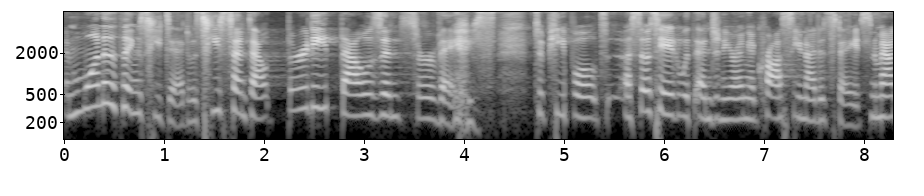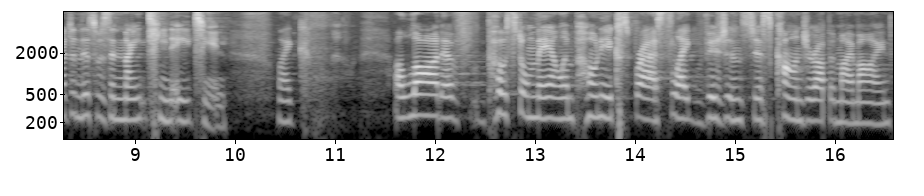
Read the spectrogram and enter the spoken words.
And one of the things he did was he sent out 30,000 surveys to people associated with engineering across the United States. And imagine this was in 1918. Like, a lot of postal mail and Pony Express like visions just conjure up in my mind.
